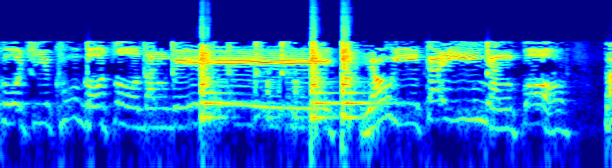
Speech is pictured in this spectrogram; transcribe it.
过去苦个做人呗，有一个娘婆当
